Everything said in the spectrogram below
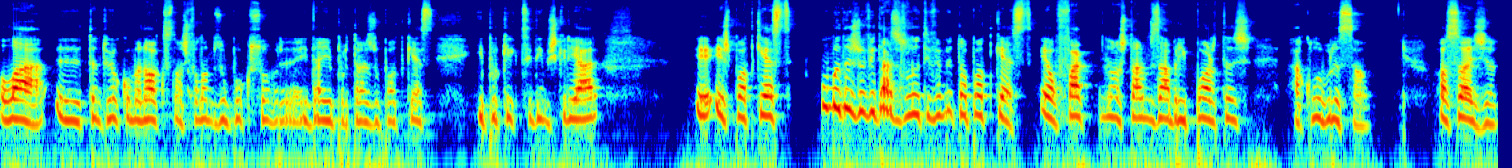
Lá, eh, tanto eu como a Nox, nós falamos um pouco sobre a ideia por trás do podcast e porque que decidimos criar este podcast. Uma das novidades relativamente ao podcast é o facto de nós estarmos a abrir portas à colaboração. Ou seja,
